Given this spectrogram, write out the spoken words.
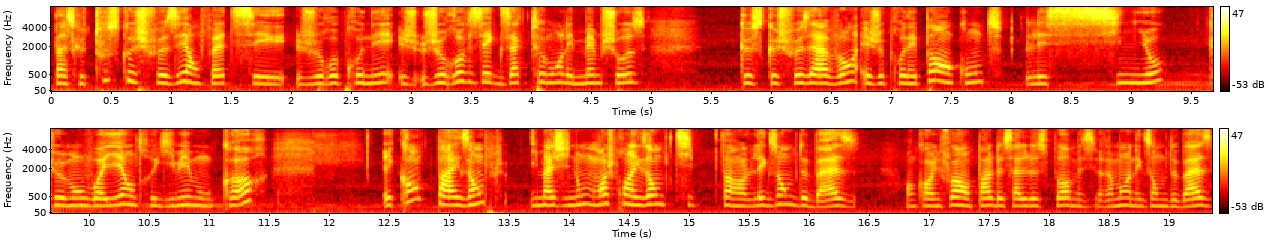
Parce que tout ce que je faisais, en fait, c'est. Je reprenais. Je, refaisais exactement les mêmes choses que ce que je faisais avant. Et je prenais pas en compte les signaux que m'envoyait, entre guillemets, mon corps. Et quand, par exemple, imaginons. Moi, je prends l'exemple type. L'exemple de base. Encore une fois, on parle de salle de sport, mais c'est vraiment un exemple de base.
